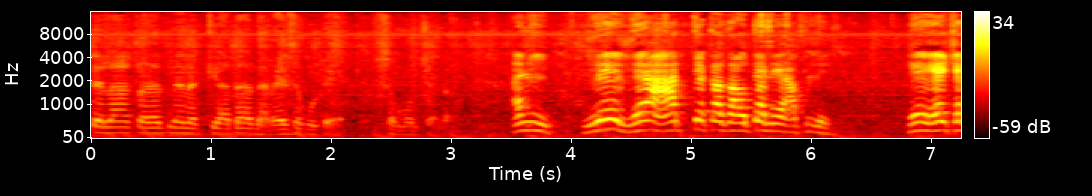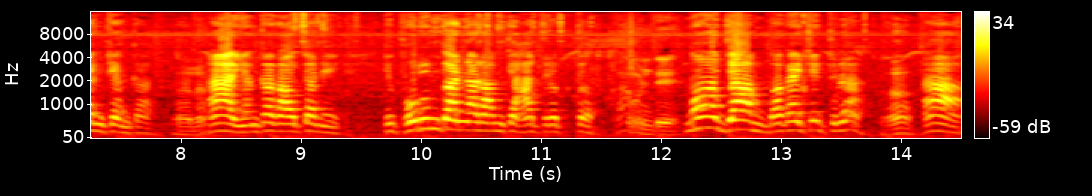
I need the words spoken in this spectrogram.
त्याला कळत नाही नक्की आता धरायचं कुठे आहे समोरच्याला. आणि हे हे हात ते का गावता नाही आपले. हे हे शंका हा ना? हा यांका गावता नाही ते फोडून काढणार आमचे हात रक्त. काय म्हणते? मग जाम बघायचे तुला? हा. हा.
